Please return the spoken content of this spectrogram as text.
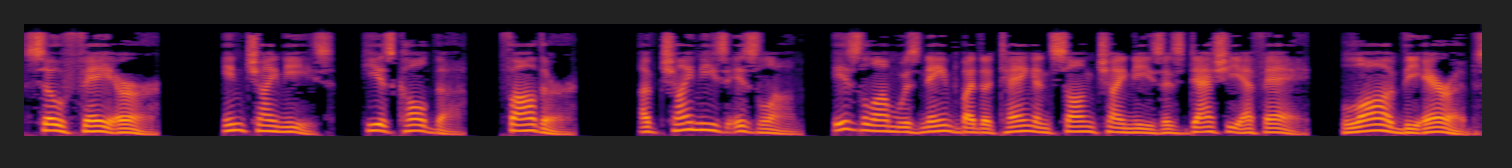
So Fei-er in Chinese. He is called the father of Chinese Islam. Islam was named by the Tang and Song Chinese as Dashi Fa law of the Arabs.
